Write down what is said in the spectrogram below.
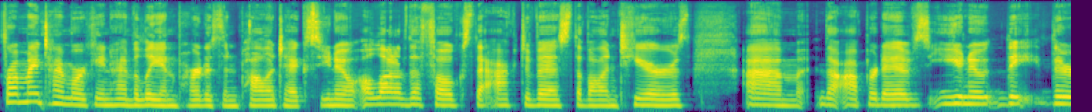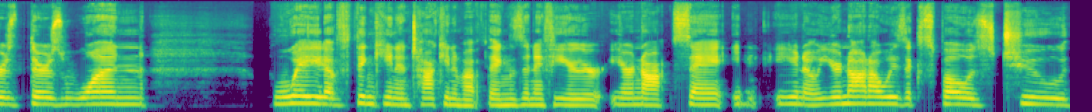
from my time working heavily in partisan politics, you know, a lot of the folks, the activists, the volunteers, um, the operatives, you know, they, there's there's one way of thinking and talking about things and if you're you're not saying you know you're not always exposed to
